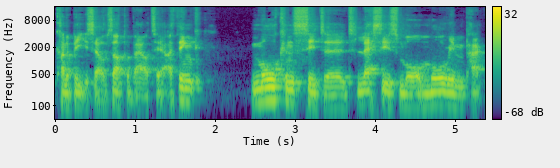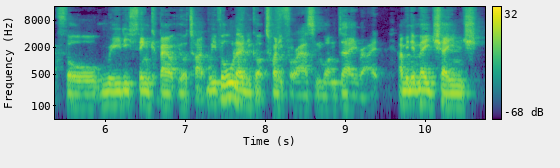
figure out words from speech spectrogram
kind of beat yourselves up about it. I think more considered, less is more, more impactful. Really think about your time. We've all only got 24 hours in one day, right? I mean, it may change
